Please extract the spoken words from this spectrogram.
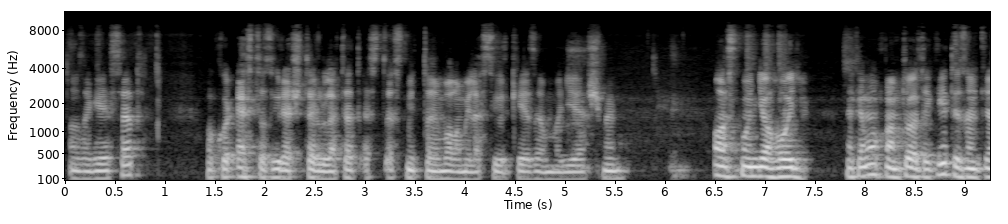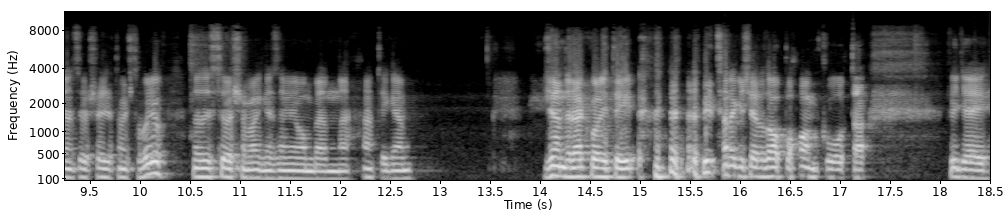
az egészet, akkor ezt az üres területet, ezt, ezt mit tudom, valami leszürkézem, vagy ilyesmi. Azt mondja, hogy nekem apám tölti ki, 19 éves egyetemista vagyok, de azért szívesen megnézem, mi van benne. Hát igen. Gender equality, viccenek is ez az apa hangkóta. Figyelj,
